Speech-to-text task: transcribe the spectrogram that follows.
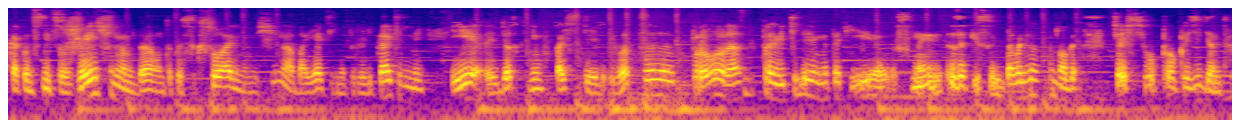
как он снится женщинам, да, он такой сексуальный мужчина, обаятельный, привлекательный, и идет к ним в постель. И вот э, про разных правителей мы такие сны записываем довольно много, чаще всего про президентов.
